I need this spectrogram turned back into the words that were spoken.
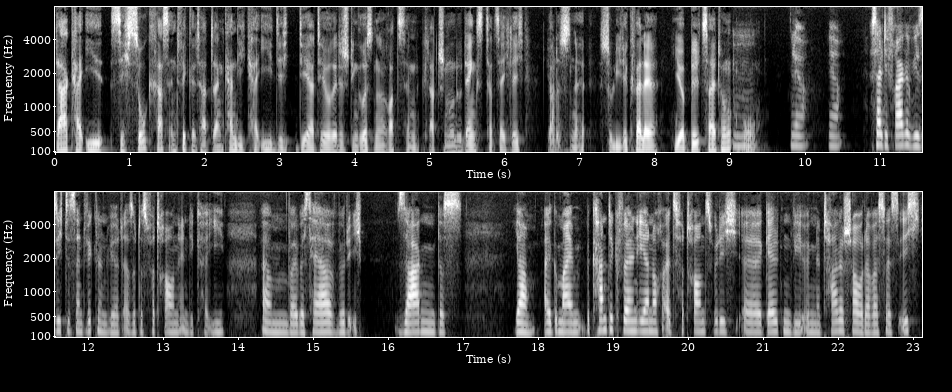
da KI sich so krass entwickelt hat, dann kann die KI dir ja theoretisch den größten Rotz hinklatschen und du denkst tatsächlich, ja, das ist eine solide Quelle. Hier Bildzeitung. Mhm. Oh. Ja, ja. Ist halt die Frage, wie sich das entwickeln wird, also das Vertrauen in die KI. Ähm, weil bisher würde ich sagen, dass ja, allgemein bekannte Quellen eher noch als vertrauenswürdig äh, gelten, wie irgendeine Tagesschau oder was weiß ich,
